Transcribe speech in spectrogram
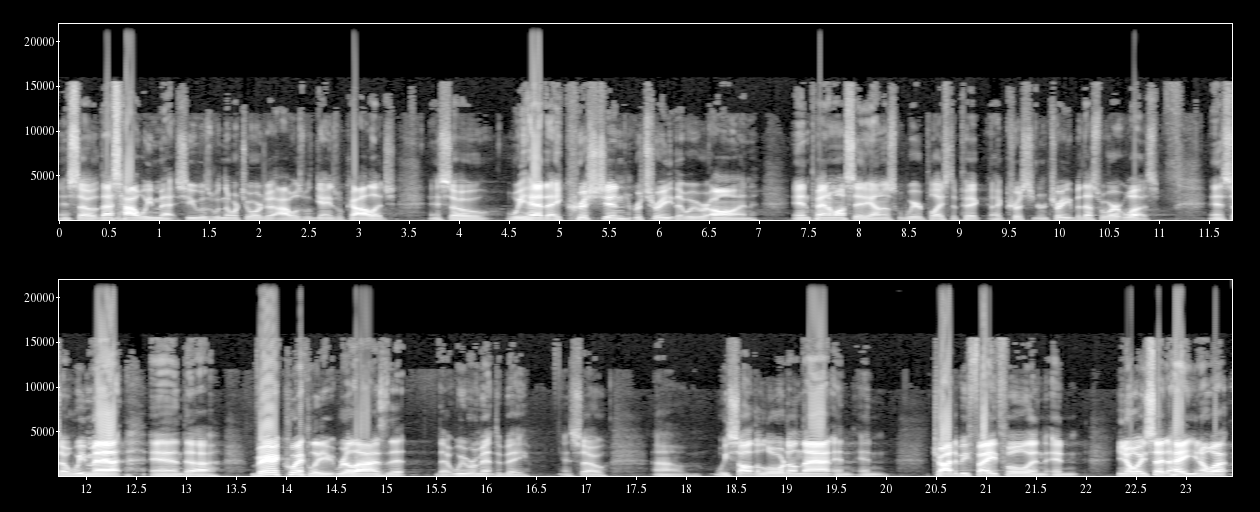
And so that's how we met. She was with North Georgia, I was with Gainesville College. And so we had a Christian retreat that we were on in Panama City. I know it's a weird place to pick a Christian retreat, but that's where it was. And so we met and uh, very quickly realized that, that we were meant to be. And so um, we saw the Lord on that and, and tried to be faithful. And, and you know what? He said, hey, you know what?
